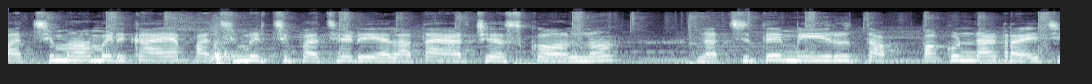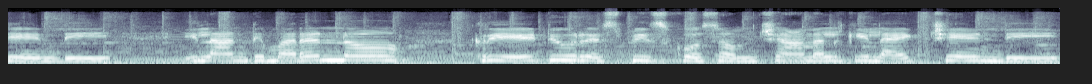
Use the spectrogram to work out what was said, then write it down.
పచ్చి మామిడికాయ పచ్చిమిర్చి పచ్చడి ఎలా తయారు చేసుకోవాలనో? నచ్చితే మీరు తప్పకుండా ట్రై చేయండి. ఇలాంటి మరెన్నో క్రియేటివ్ రెసిపీస్ కోసం ఛానల్కి లైక్ చేయండి.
